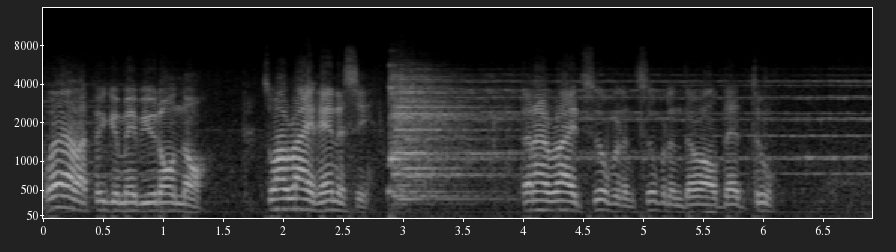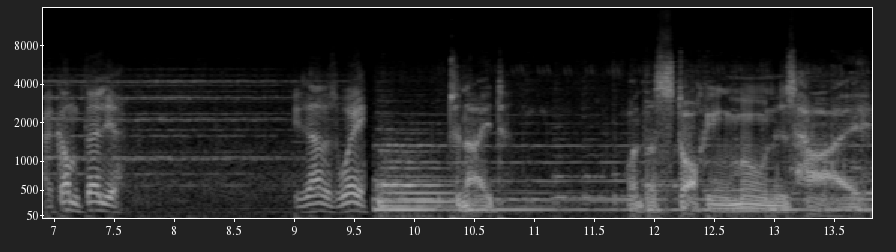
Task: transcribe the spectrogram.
Well, I figure maybe you don't know. So I ride Hennessy. Then I ride Silverton. Silverton, they're all dead, too. I come tell you. He's on his way. Tonight, when the stalking moon is high,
